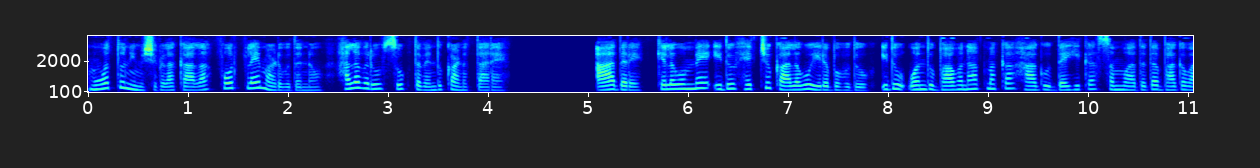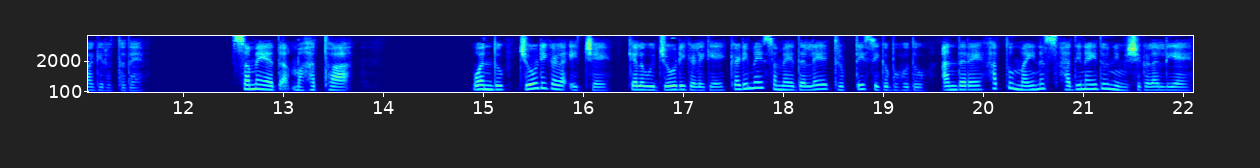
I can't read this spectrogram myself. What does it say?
ಮೂವತ್ತು ನಿಮಿಷಗಳ ಕಾಲ ಫೋರ್ ಪ್ಲೇ ಮಾಡುವುದನ್ನು ಹಲವರು ಸೂಕ್ತವೆಂದು ಕಾಣುತ್ತಾರೆ. ಆದರೆ ಕೆಲವೊಮ್ಮೆ ಇದು ಹೆಚ್ಚು ಕಾಲವೂ ಇರಬಹುದು. ಇದು ಒಂದು ಭಾವನಾತ್ಮಕ ಹಾಗೂ ದೈಹಿಕ ಸಂವಾದದ ಭಾಗವಾಗಿರುತ್ತದೆ. ಸಮಯದ ಮಹತ್ವ. ಒಂದು, ಜೋಡಿಗಳ ಇಚ್ಛೆ. ಕೆಲವು ಜೋಡಿಗಳಿಗೆ ಕಡಿಮೆ ಸಮಯದಲ್ಲೇ ತೃಪ್ತಿ ಸಿಗಬಹುದು, ಅಂದರೆ ಹತ್ತು ಮೈನಸ್ ಹದಿನೈದು ನಿಮಿಷಗಳಲ್ಲಿಯೇ.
